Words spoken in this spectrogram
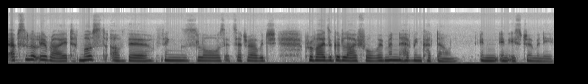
absolutely right. Most of the things, laws, etc., which provides a good life for women have been cut down in, in East Germany.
